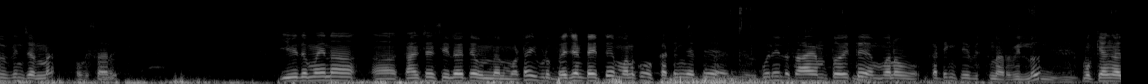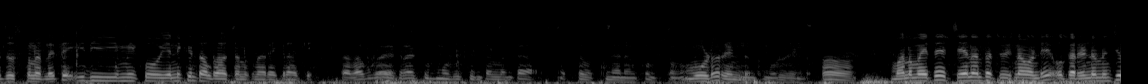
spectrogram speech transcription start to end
చూపించండి ఒకసారి. ఈ విధమైన కాన్స్టెన్సీలో అయితే ఉందన్నమాట. ఇప్పుడు ప్రజెంట్ అయితే మనకు కటింగ్ అయితే కూలీల సహాయంతో అయితే మనం కటింగ్ చేపిస్తున్నారు వీళ్ళు. ముఖ్యంగా చూసుకున్నట్లయితే ఇది మీకు ఎన్ని క్వింటాలు రావచ్చు అనుకున్నారు ఎకరాకి? దాదాపుగా ఎకరాకి మూడు క్వింటాల దాకా వస్తే వస్తుందని అనుకుంటున్నాము. మూడు రెండు. మూడు రెండు. మనమైతే చేనంతా చూసినామండి. ఒక రెండు నుంచి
